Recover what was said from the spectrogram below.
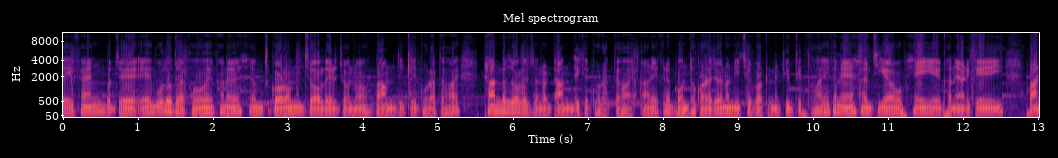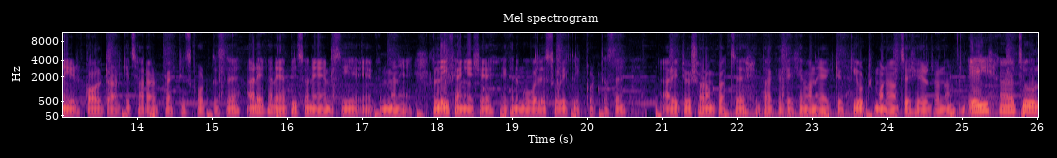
লেফ্যাং যে এগুলো দেখো, এখানে গরম জলের জন্য বাম দিকে ঘোরাতে হয়, ঠান্ডা জলের জন্য ডান দিকে ঘোরাতে হয়, আর এখানে বন্ধ করার জন্য নিচের বাটনে টিপ দিতে হয়। এখানে জিয়াও এই এখানে আর কি এই পানির কলটা আর কি ছাড়ার প্র্যাকটিস করতেছে, আর এখানে পিছনে এমসি মানে লেফ্যাং এসে এখানে মোবাইলের ছবি ক্লিক করতেছে। আর একটু সরম পাচ্ছে তাকে দেখে মানে একটু কিউট মনে হচ্ছে সেই জন্য এই চুল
